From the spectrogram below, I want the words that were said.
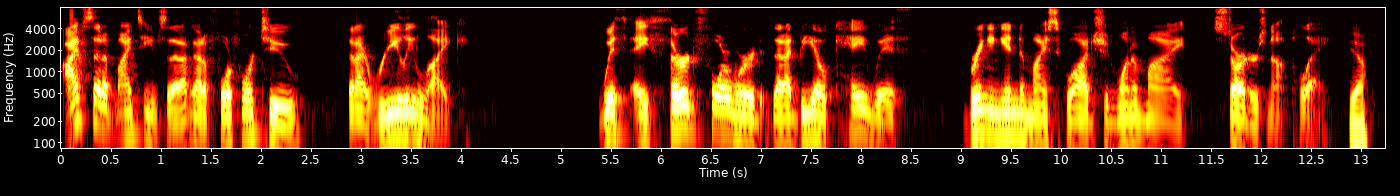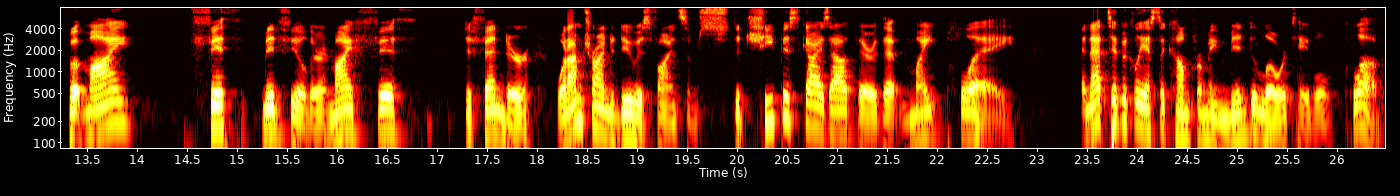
I've set up my team so that I've got a 4 4 2 that I really like with a third forward that I'd be okay with bringing into my squad should one of my starters not play. yeah, But my fifth midfielder and my fifth defender, what I'm trying to do is find some the cheapest guys out there that might play, and that typically has to come from a mid to lower table club.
